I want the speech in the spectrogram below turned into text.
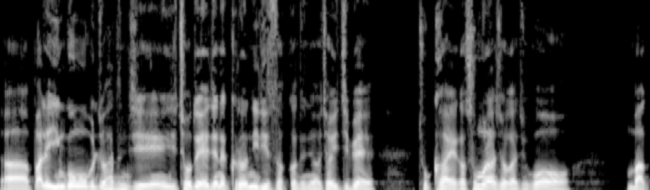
아 빨리 인공호흡을 좀 하든지 저도 예전에 그런 일이 있었거든요. 저희 집에 조카 애가 숨을 하셔가지고 막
